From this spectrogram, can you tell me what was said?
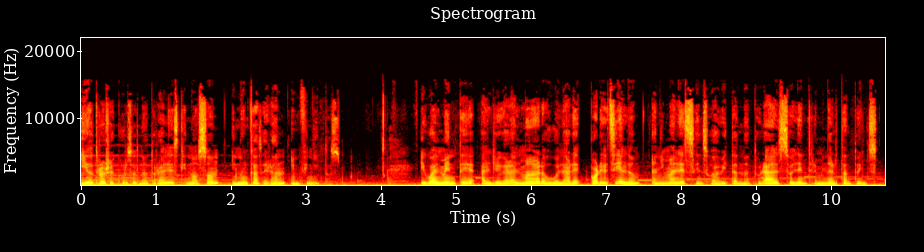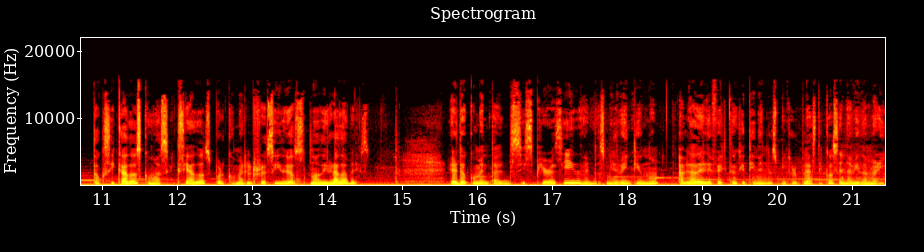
y otros recursos naturales que no son y nunca serán infinitos. Igualmente, al llegar al mar o volar por el cielo, animales en su hábitat natural suelen terminar tanto intoxicados como asfixiados por comer los residuos no degradables. El documental Seaspiracy del 2021 habla del efecto que tienen los microplásticos en la vida marina.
